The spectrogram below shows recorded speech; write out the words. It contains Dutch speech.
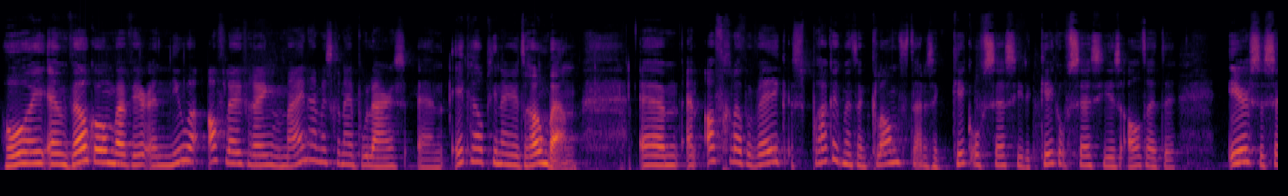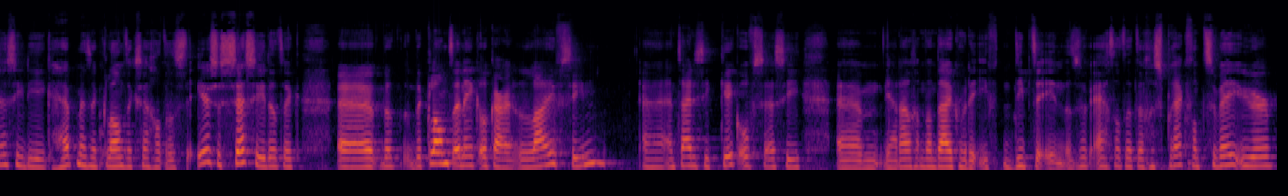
Hoi en welkom bij weer een nieuwe aflevering. Mijn naam is René Boelaars en ik help je naar je droombaan. Um, en afgelopen week sprak ik met een klant tijdens een kick-off sessie. De kick-off sessie is altijd de eerste sessie die ik heb met een klant. Ik zeg altijd, dat is de eerste sessie dat, ik, uh, dat de klant en ik elkaar live zien. Uh, en tijdens die kick-off sessie, um, ja, dan, dan duiken we de diepte in. Dat is ook echt altijd een gesprek van twee uur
